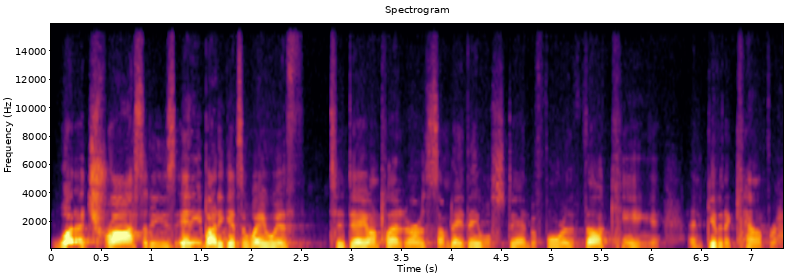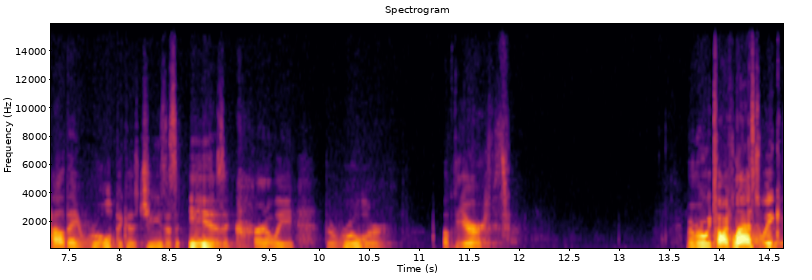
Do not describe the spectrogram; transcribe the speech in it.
what atrocities anybody gets away with today on planet Earth, someday they will stand before the king and give an account for how they ruled because Jesus is currently the ruler of the earth. Remember, we talked last week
